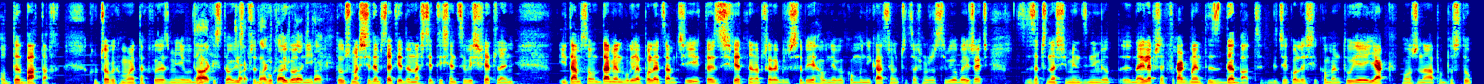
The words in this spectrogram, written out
o debatach, kluczowych momentach, które zmieniły tak, historii tak, sprzed tak, dwóch tak, tygodni. Tak, tak. To już ma 711 tysięcy wyświetleń. I tam są, Damian, w ogóle polecam ci, to jest świetne, na przykład jak będziesz sobie jechał, nie wiem, komunikacją czy coś możesz sobie obejrzeć. Zaczyna się między innymi od y, najlepsze fragmenty z debat, gdzie koleś komentuje, jak można po prostu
